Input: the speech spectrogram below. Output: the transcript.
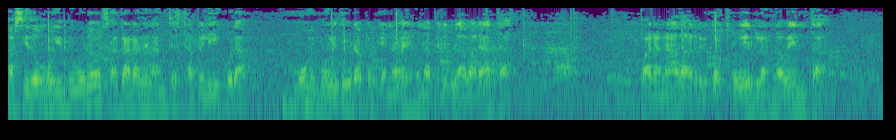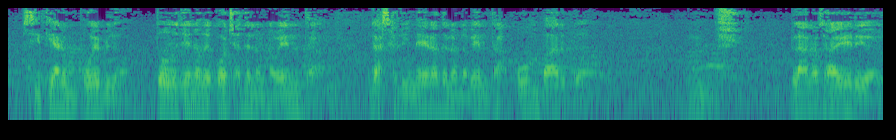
Ha sido muy duro sacar adelante esta película, muy, muy dura, porque no es una película barata para nada reconstruir los 90, sitiar un pueblo, todo lleno de coches de los 90, gasolineras de los 90, un barco, mm, planos aéreos,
